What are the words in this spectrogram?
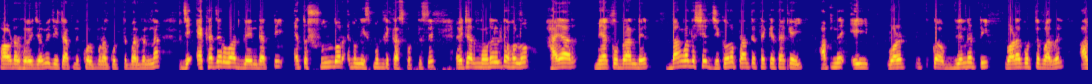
পাউডার হয়ে যাবে, যেটা আপনি কল্পনা করতে পারবেন না যে এক হাজার ওয়াট ব্লেন্ডারটি এত সুন্দর এবং স্মুথলি কাজ করতেছে। এটার মডেলটা হলো হায়ার মিয়াকো ব্র্যান্ডের। বাংলাদেশের যে কোনো প্রান্তে থেকে থাকেই আপনি এই ওয়ার্ড ব্লেন্ডারটি অর্ডার করতে পারবেন। আর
